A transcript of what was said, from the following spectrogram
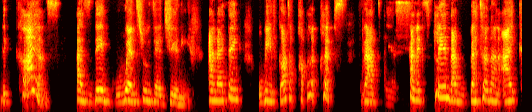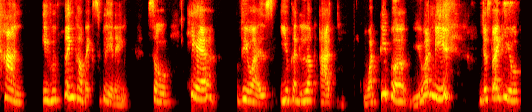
the clients as they went through their journey. And I think we've got a couple of clips that yes. can explain that better than I can even think of explaining. So here, viewers, you can look at what people, you and me, just like you,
